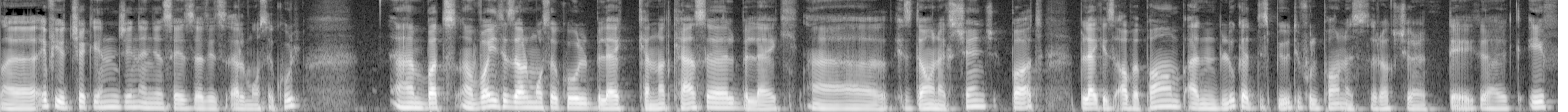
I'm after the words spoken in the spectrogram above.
uh, if you check engine engine says that it's almost a equal um, but uh, white is almost equal, black cannot castle, black uh, is down exchange, but black is up a pawn. And look at this beautiful pawn structure. They, uh, if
